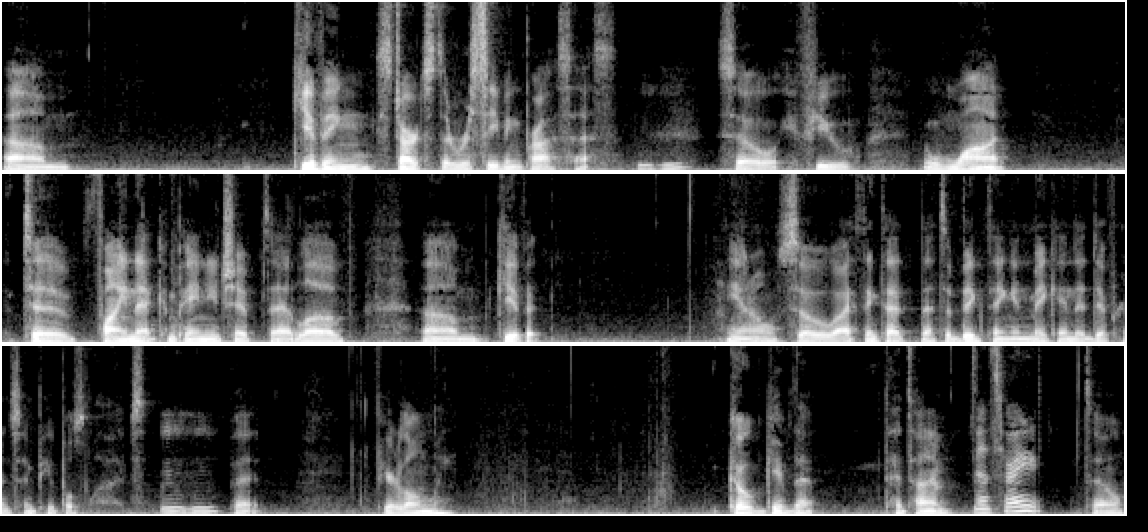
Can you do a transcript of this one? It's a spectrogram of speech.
um, giving starts the receiving process. So if you want to find that companionship, that love, um, give it. You know, so I think that that's a big thing in making a difference in people's lives. Mm-hmm. But if you're lonely, go give that that time. That's right. So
